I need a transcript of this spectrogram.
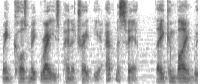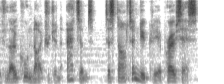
When cosmic rays penetrate the atmosphere, they combine with local nitrogen atoms to start a nuclear process.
